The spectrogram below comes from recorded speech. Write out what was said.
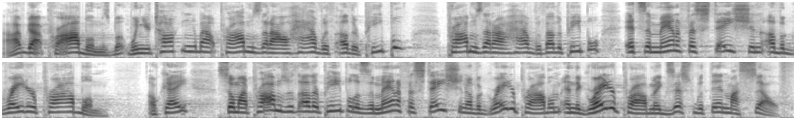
I've got problems. But when you're talking about problems that I'll have with other people, problems that I have with other people, it's a manifestation of a greater problem. Okay? So my problems with other people is a manifestation of a greater problem, and the greater problem exists within myself.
